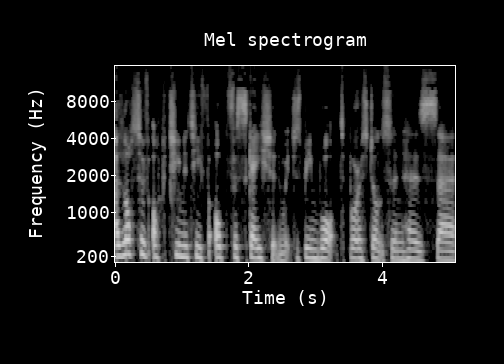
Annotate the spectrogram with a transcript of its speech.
a lot of opportunity for obfuscation, which has been what Boris Johnson has uh,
